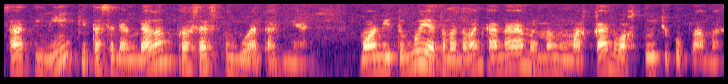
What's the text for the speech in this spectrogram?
Saat ini kita sedang dalam proses pembuatannya. Mohon ditunggu ya teman-teman karena memang memakan waktu cukup lama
